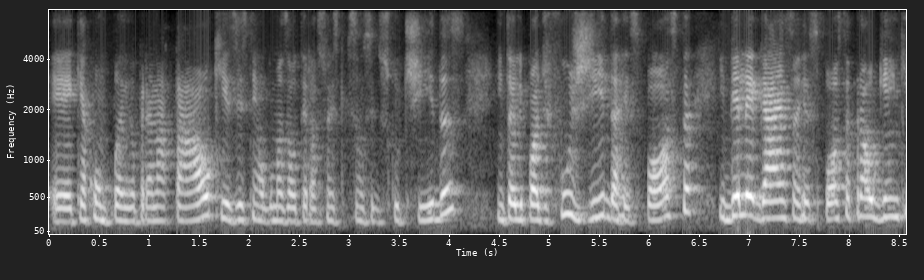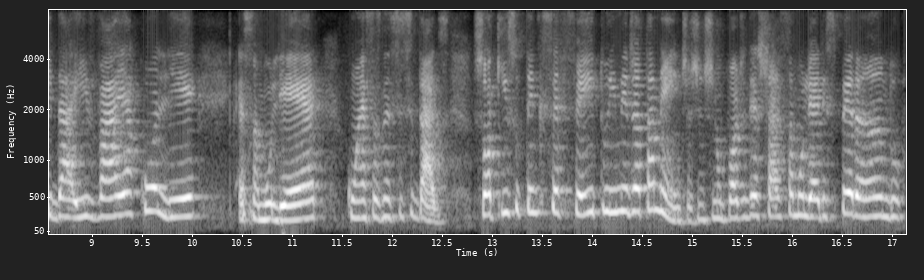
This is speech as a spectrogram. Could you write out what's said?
é, que acompanha o pré-natal, que existem algumas alterações que precisam ser discutidas, então ele pode fugir da resposta e delegar essa resposta para alguém que daí vai acolher essa mulher com essas necessidades. Só que isso tem que ser feito imediatamente. A gente não pode deixar essa mulher esperando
